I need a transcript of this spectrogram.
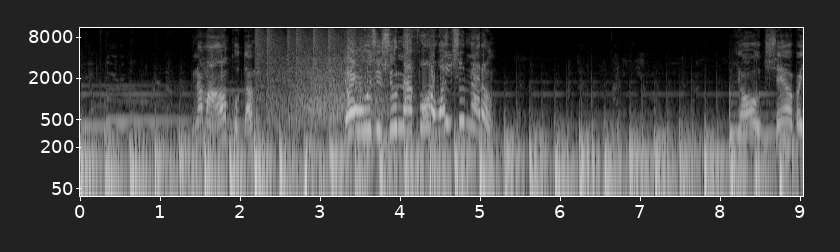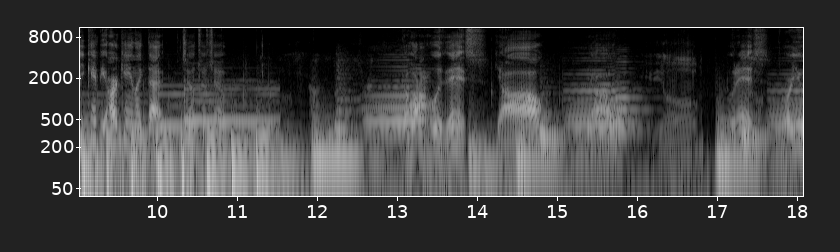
You're not my uncle, dummy. Yo, who's you shooting at for? Why you shooting at him? Yo, chill, bro. You can't be arcane like that. Chill, chill, chill. Yo, hold on. Who is this? Yo. Yo. Yo. Who this? Who are you?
